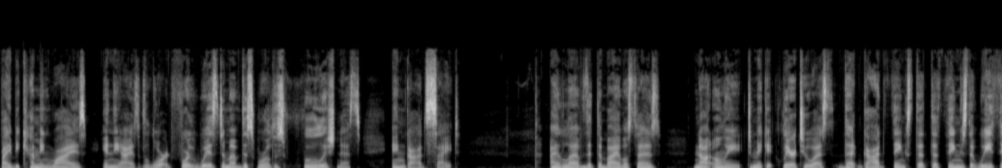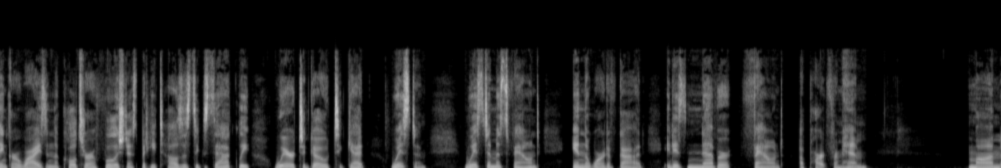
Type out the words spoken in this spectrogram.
by becoming wise in the eyes of the Lord. For the wisdom of this world is foolishness in God's sight. I love that the Bible says, not only to make it clear to us that God thinks that the things that we think are wise in the culture are foolishness, but He tells us exactly where to go to get wisdom. Wisdom is found in the Word of God, it is never found apart from Him. Mom,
